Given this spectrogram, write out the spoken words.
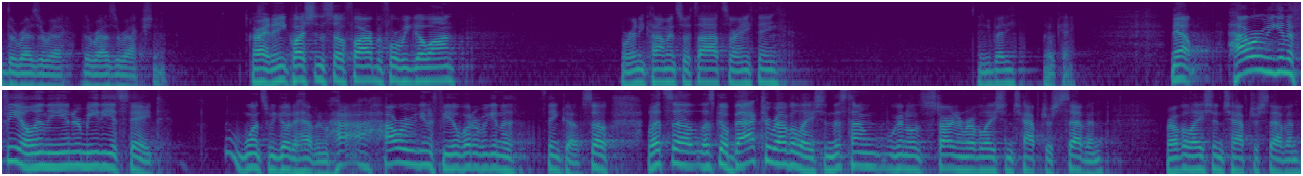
the, resurre- the resurrection. All right, any questions so far before we go on? Or any comments or thoughts or anything? Anybody? Okay. Now, how are we going to feel in the intermediate state once we go to heaven? How, how are we going to feel? What are we going to think of? So let's, uh, let's go back to Revelation. This time we're going to start in Revelation chapter 7. Revelation chapter 7.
